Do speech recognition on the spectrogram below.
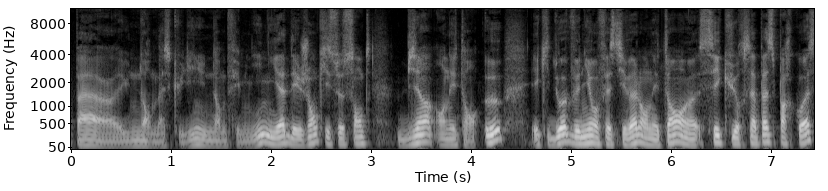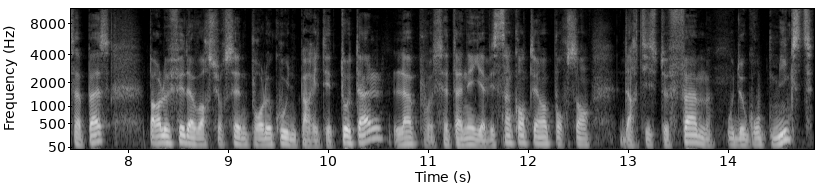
pas, une norme masculine, une norme féminine. Il y a des gens qui se sentent bien en étant eux et qui doivent venir au festival en étant euh, sécures. Ça passe par quoi? Ça passe par le fait d'avoir sur scène, pour le coup, une parité totale. Là, cette année, il y avait 51% d'artistes femmes ou de groupes mixtes.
